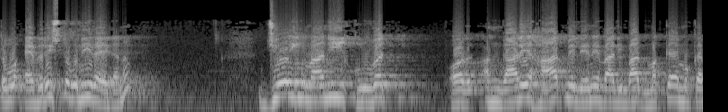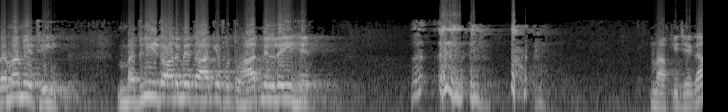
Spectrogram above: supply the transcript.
تو وہ ایوریج تو وہ نہیں رہے گا نا؟ جو ایمانی قوت اور انگارے ہاتھ میں لینے والی بات مکہ مکرمہ میں تھی، مدنی دور میں تو آگے فتوحات مل رہی ہیں۔ معاف کیجیے گا۔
